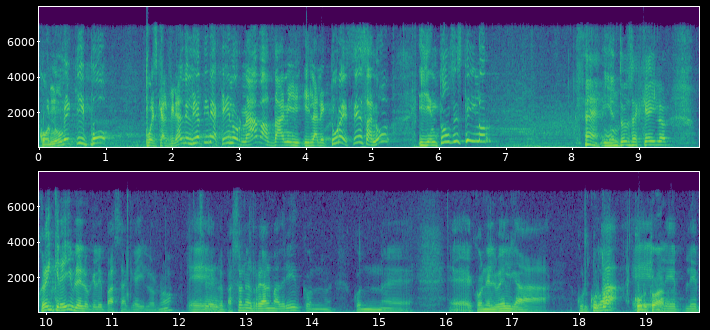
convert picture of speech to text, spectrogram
con un equipo, pues que al final del día tiene a Keylor Navas, Dani, y la lectura es esa, ¿no? Y entonces Keylor y entonces Keylor, fue increíble lo que le pasa a Keylor, ¿no? Eh, Le pasó en el Real Madrid con, con, eh, eh, con el belga Courtois, eh, le,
